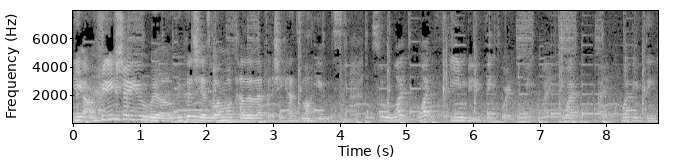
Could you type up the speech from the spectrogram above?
Yeah, I'm pretty sure you will because she has one more color left that she has not used. So what what theme do you think we're doing? Like what like what do you think?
